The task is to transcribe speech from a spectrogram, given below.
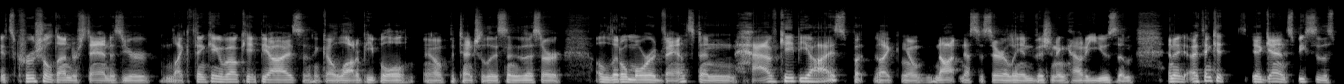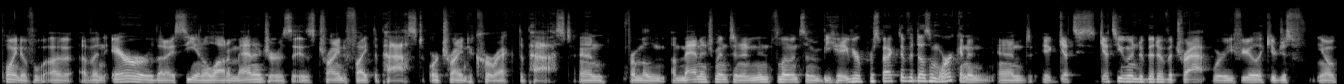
it's crucial to understand as you're like thinking about KPIs. I think a lot of people, you know, potentially listening to this are a little more advanced and have KPIs, but like you know, not necessarily envisioning how to use them. And I, I think it again speaks to this point of uh, of an error that I see in a lot of managers is trying to fight the past or trying to correct the past. And from a, a management and an influence and behavior perspective, it doesn't work, and and it gets gets you into a bit of a trap where you feel like you're just you know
